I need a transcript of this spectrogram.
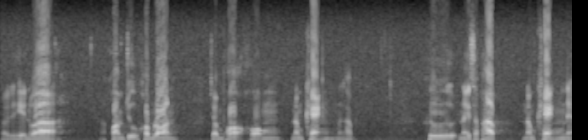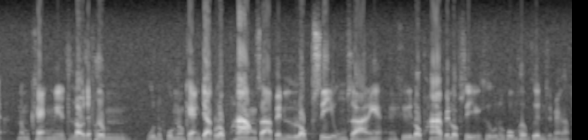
เราจะเห็นว่าความจุความร้อน จำเพาะของน้ำแข็งนะครับ คือในสภาพน้ำแข็งเนี่ยน้ำแข็งนี่เราจะเพิ่มอุณหภูมิน้ำแข็งจากลบห้าองศาเป็นลบสี่องศาอย่างเงี้ยคือลบห้าเป็นลบสี่ก็คืออุณหภูมิเพิ่มขึ้นใช่ไหมครับ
